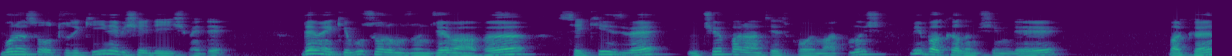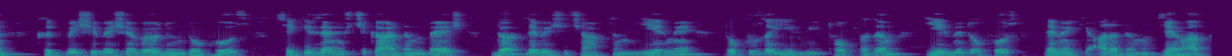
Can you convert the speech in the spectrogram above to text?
Burası 32. Yine bir şey değişmedi. Demek ki bu sorumuzun cevabı 8 ve 3'e parantez koymakmış. Bir bakalım şimdi. Bakın 45'i 5'e böldüm 9. 8'den 3 çıkardım 5. 4 ile 5'i çarptım 20. 9 ile 20'yi topladım. 29. Demek ki aradığımız cevap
